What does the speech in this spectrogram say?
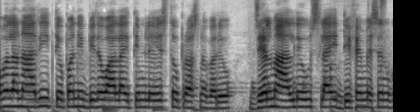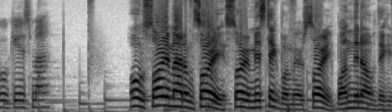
अबला नारी त्यो पनि विधवालाई तिमीले यस्तो प्रश्न गर्यो। जेलमा हालिदियो उसलाई डिफेमेसनको केसमा। ओ sorry madam sorry sorry mistake भयो मेरो सरी भन्दिनँ अबदेखि।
